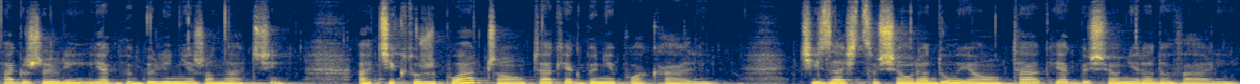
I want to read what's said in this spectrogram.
tak żyli, jakby byli nieżonaci, a ci, którzy płaczą, tak jakby nie płakali. Ci zaś, co się radują, tak jakby się nie radowali.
